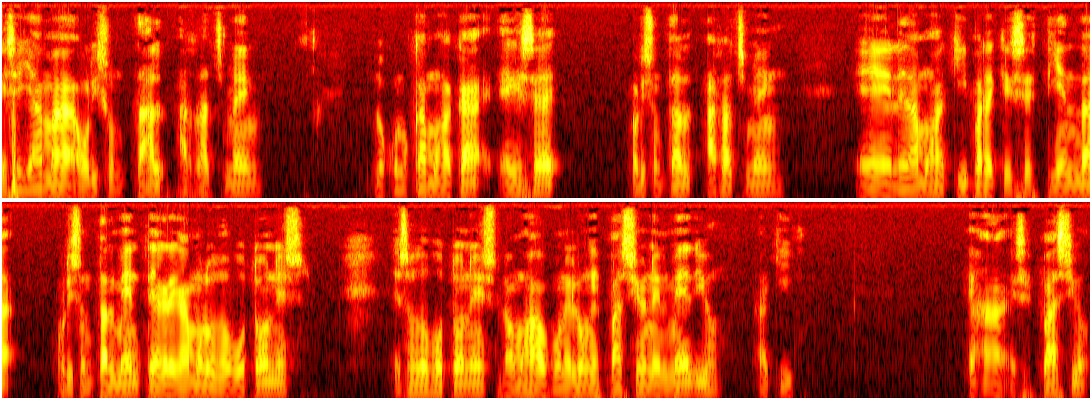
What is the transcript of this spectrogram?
que se llama horizontal arrangement lo colocamos acá ese horizontal arrangement eh, le damos aquí para que se extienda horizontalmente agregamos los dos botones esos dos botones vamos a ponerle un espacio en el medio aquí Ajá, ese espacio.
